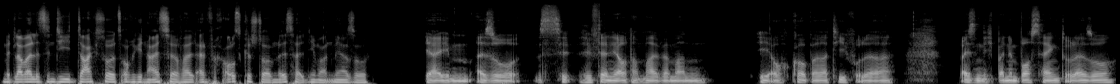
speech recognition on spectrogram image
mittlerweile sind die Dark Souls Originalserver halt einfach ausgestorben. Da ist halt niemand mehr so. Ja, eben. Also es hi- hilft dann ja auch nochmal, wenn man eh auch kooperativ oder, weiß ich nicht, bei einem Boss hängt oder so.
